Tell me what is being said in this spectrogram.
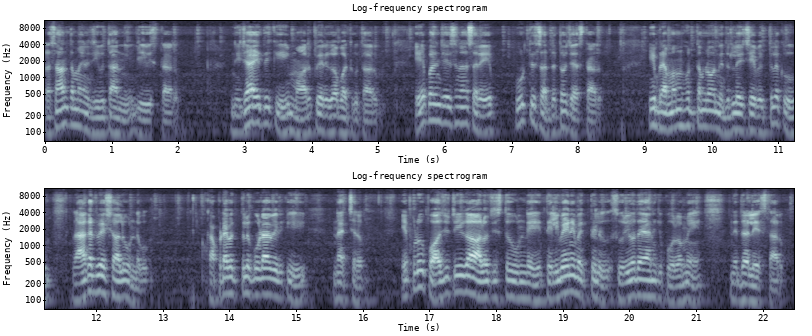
ప్రశాంతమైన జీవితాన్ని జీవిస్తారు. నిజాయితీకి మారుపేరుగా బతుకుతారు. ఏ పని చేసినా సరే పూర్తి శ్రద్ధతో చేస్తారు. ఈ బ్రహ్మ ముహూర్తంలో నిద్రలేచే వ్యక్తులకు రాగద్వేషాలు ఉండవు. కపట వ్యక్తులు కూడా వీరికి నచ్చరు. ఎప్పుడూ పాజిటివ్గా ఆలోచిస్తూ ఉండే తెలివైన వ్యక్తులు సూర్యోదయానికి పూర్వమే నిద్రలేస్తారు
